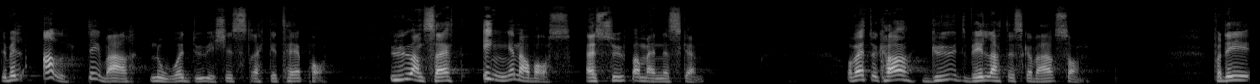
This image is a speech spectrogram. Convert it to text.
Det vil alltid være noe du ikke strekker til på. Uansett, ingen av oss er supermennesker. Og vet du hva? Gud vil at det skal være sånn. Fordi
